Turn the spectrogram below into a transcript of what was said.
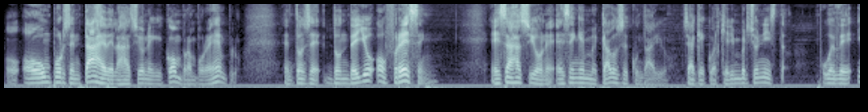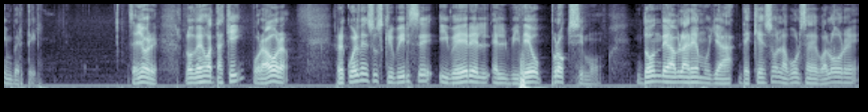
o, un porcentaje de las acciones que compran, por ejemplo. Entonces, donde ellos ofrecen esas acciones es en el mercado secundario. O sea que cualquier inversionista puede invertir. Señores, lo dejo hasta aquí por ahora. Recuerden suscribirse y ver el, el video próximo donde hablaremos ya de qué son las bolsas de valores,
